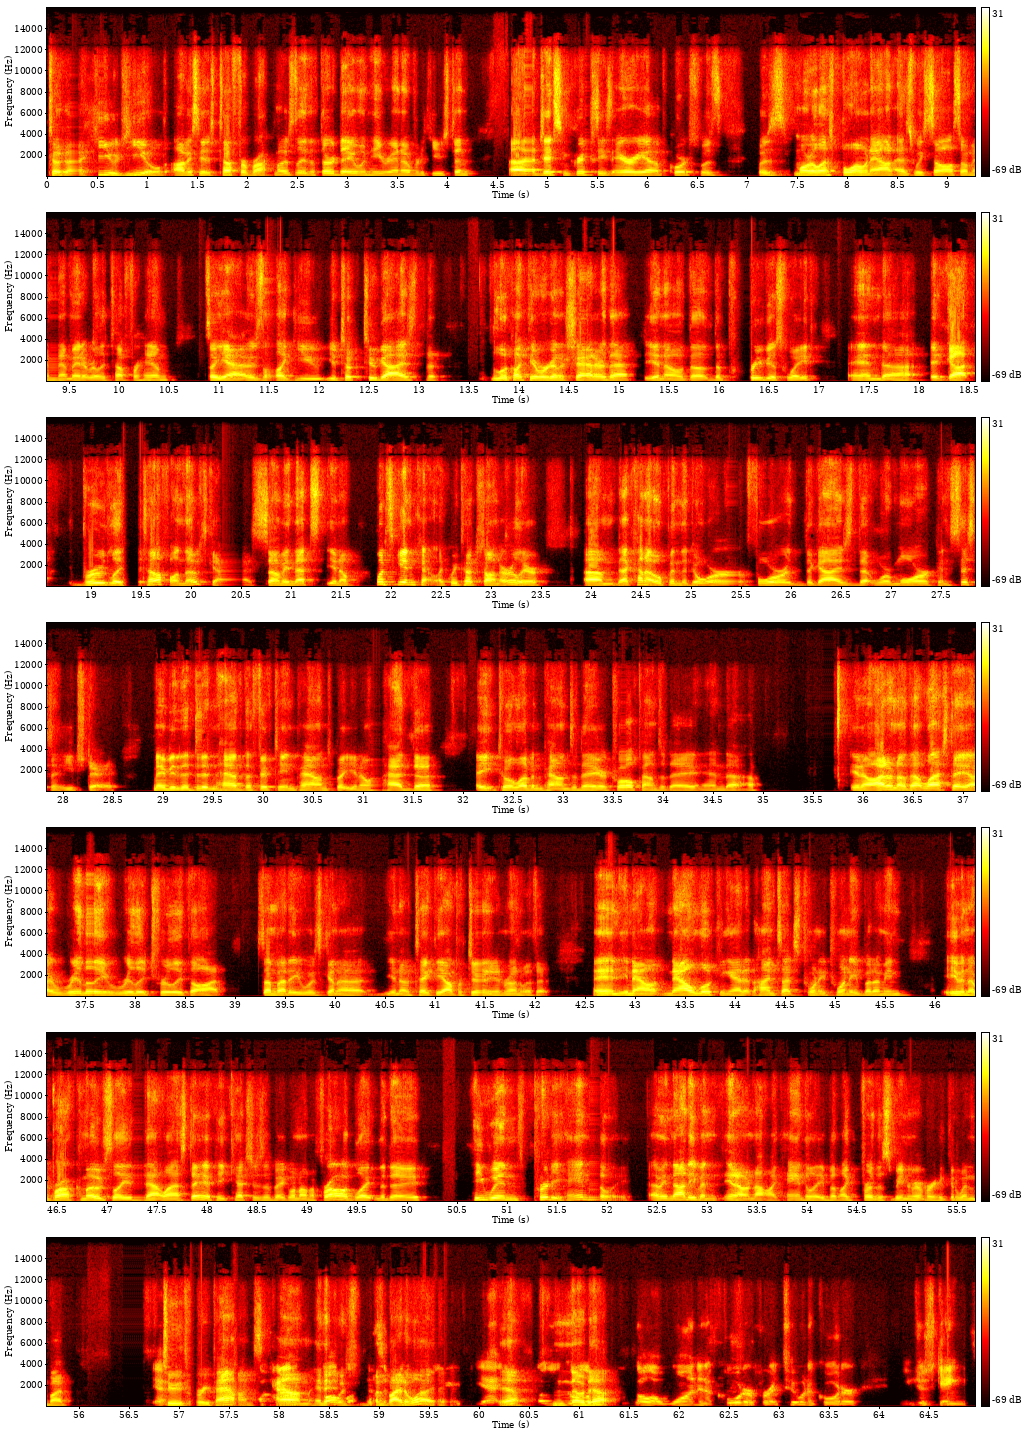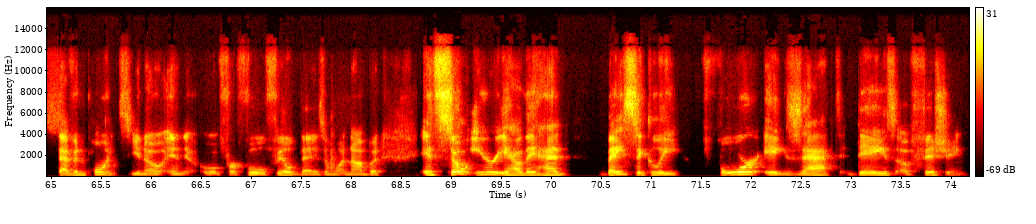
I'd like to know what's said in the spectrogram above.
took a huge yield. Obviously, it was tough for Brock Mosley the third day when he ran over to Houston. Uh, Jason Christie's area, of course, was was more or less blown out as we saw. So I mean, that made it really tough for him. So yeah, it was like you you took two guys that looked like they were going to shatter that you know the the previous weight, and uh, it got brutally tough on those guys. So I mean, that's you know once again, kind of like we touched on earlier, um, that kind of opened the door for the guys that were more consistent each day. Maybe that didn't have the 15 pounds, but you know had the eight to 11 pounds a day or 12 pounds a day, and uh, you know I don't know that last day I really, really, truly thought somebody was gonna you know take the opportunity and run with it. And you know now looking at it, hindsight's 2020, but I mean even a Brock Mosley that last day, if he catches a big one on a frog late in the day, he wins pretty handily. I mean, not even, you know, not like handily, but like for the Sabine River, he could win by yeah. two, three pounds. Pound, um, and it was one bite away. Yeah. Yeah. no doubt. Call a one and a quarter for a two and a quarter. You just gained seven points, you know, and for full field days and whatnot. But it's so eerie how they had basically four exact days of fishing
